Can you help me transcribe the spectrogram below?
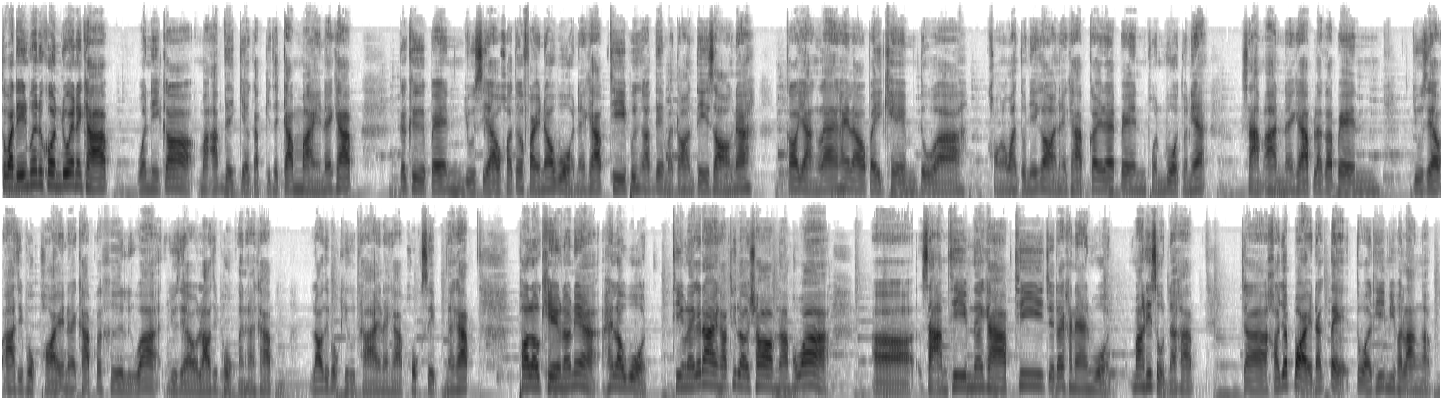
สวัสดีเพื่อนทุกคนด้วยนะครับ วันนี้ก็มาอัปเดตเกี่ยวกับกิจกรรมใหม่นะครับ ก็คือเป็น UCL Quarter Final Vote นะครับ ที่เพิ่งอัปเดตมาตอนตีสองนะ ก็อย่างแรกให้เราไปเคมตัวของรางวัลตัวนี้ก่อนนะครับ ก็จะได้เป็นผลโหวตตัวเนี้ย3อันนะครับ แล้วก็เป็น UCL R16 Point นะครับ ก็คือหรือว่า UCL ราว16นะครับราว16 ทีสุดท้ายนะครับ60 นะครับ พอเราเคมแล้วเนี่ยให้เราโหวตทีมอะไรก็ได้ครับที่เราชอบนะ เพราะว่า สามทีมนะครับที่จะได้คะแนนโหวตมากที่สุดนะครับ จะเขาจะปล่อยนักเตะตัวที่มีพลังแบบ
